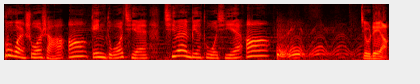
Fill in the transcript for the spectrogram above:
不管说啥啊，给你多少钱，千万别妥协啊！就这样，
